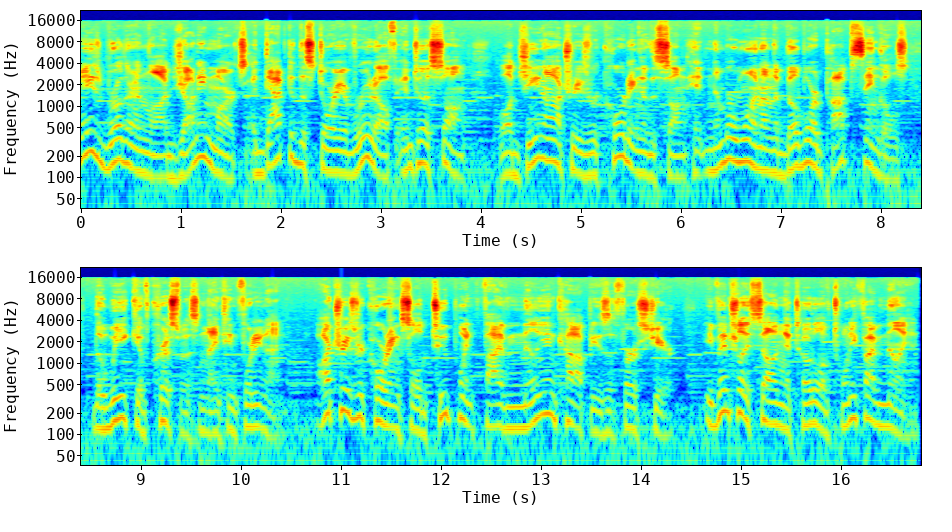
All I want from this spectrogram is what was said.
May's brother-in-law Johnny Marks adapted the story of Rudolph into a song, while Gene Autry's recording of the song hit number one on the Billboard Pop Singles the week of Christmas 1949. Autry's recording sold 2.5 million copies the first year, eventually selling a total of 25 million,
